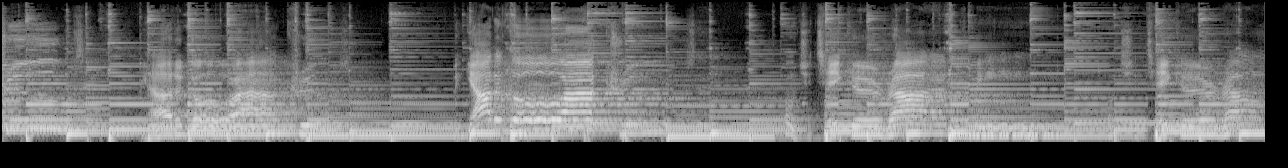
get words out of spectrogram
cruising. Gotta go out cruising. We gotta go out cruising. Won't you take a ride with me? Won't you take a ride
